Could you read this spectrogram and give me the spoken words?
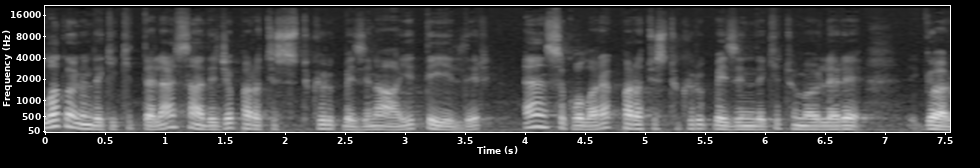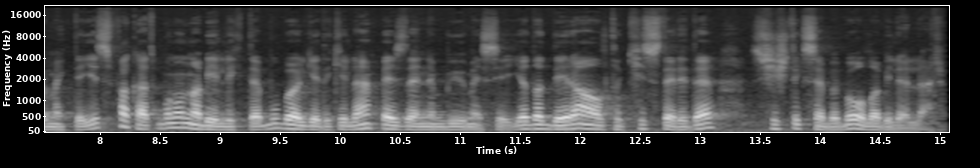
Kulak önündeki kitleler sadece paratüs tükürük bezine ait değildir. En sık olarak paratüs tükürük bezindeki tümörleri görmekteyiz. Fakat bununla birlikte bu bölgedeki lenf bezlerinin büyümesi ya da deri altı kistleri de şişlik sebebi olabilirler.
